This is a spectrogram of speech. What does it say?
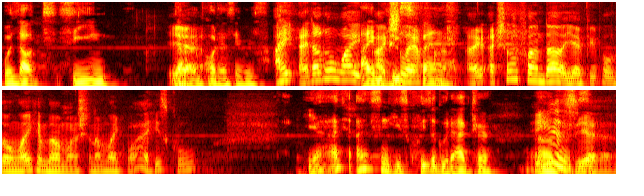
without seeing the Harry Potter series. I, I don't know why I'm actually his I, fan. found, I actually I found out yeah people don't like him that much and I'm like why he's cool Yeah, I, I think he's he's a good actor. He Uh, is yeah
